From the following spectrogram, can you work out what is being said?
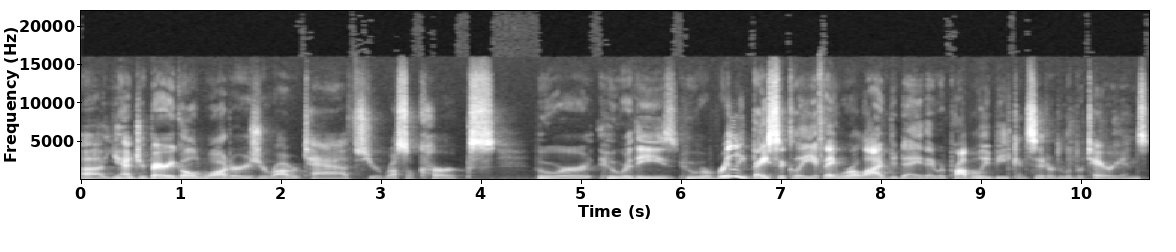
uh, you had your Barry Goldwaters your Robert Tafts your Russell Kirks who were who were these who were really basically if they were alive today they would probably be considered libertarians.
